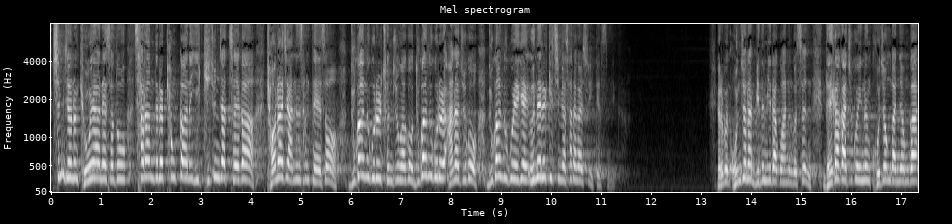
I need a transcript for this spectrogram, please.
심지어는 교회 안에서도 사람들을 평가하는 이 기준 자체가 변하지 않는 상태에서 누가 누구를 존중하고 누가 누구를 안아주고 누가 누구에게 은혜를 끼치며 살아갈 수 있겠습니까? 여러분, 온전한 믿음이라고 하는 것은 내가 가지고 있는 고정관념과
